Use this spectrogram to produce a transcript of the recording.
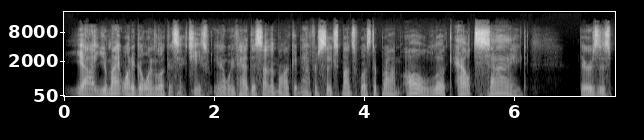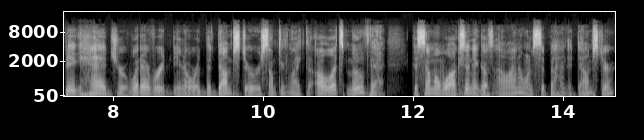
Yeah, you might want to go in and look and say, geez, you know, we've had this on the market now for six months. What's the problem? Oh, look, outside there's this big hedge or whatever, you know, or the dumpster or something like that. Oh, let's move that. Because someone walks in and goes, oh, I don't want to sit behind the dumpster.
